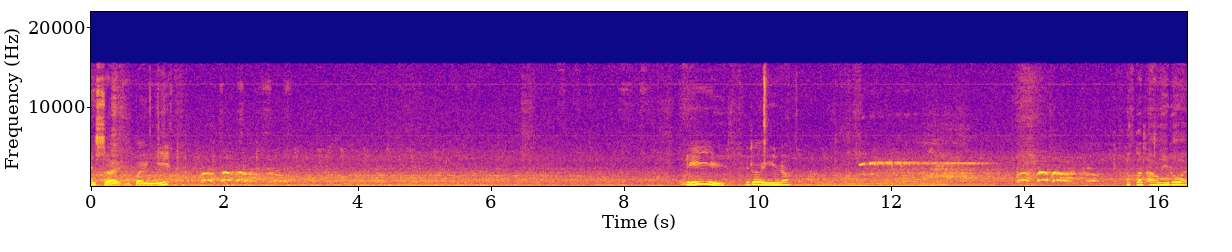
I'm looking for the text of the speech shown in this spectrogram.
ย์ใส่ลงไปอย่างนี้ เจออย่างนี้นะแล้วก็ทางนี้ด้วย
